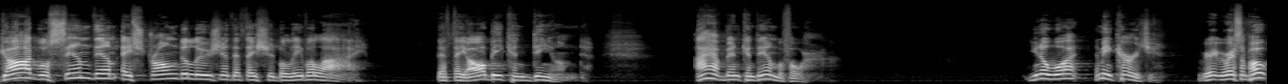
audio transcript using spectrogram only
God will send them a strong delusion that they should believe a lie, that they all be condemned. I have been condemned before. You know what? Let me encourage you. Ready some hope?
